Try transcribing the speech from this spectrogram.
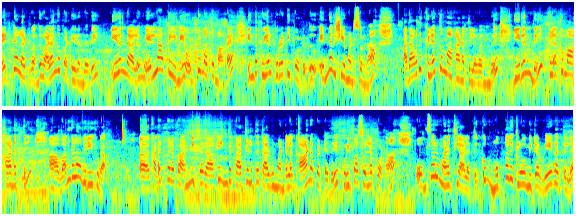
ரெட் அலர்ட் வந்து வழங்கப்பட்டிருந்தது. இருந்தாலும் எல்லாத்தையுமே ஒட்டுமொத்தமாக இந்த புயல் புரட்டி போட்டது. என்ன விஷயம்னு சொன்னால் அதாவது கிழக்கு மாகாணத்தில் வந்து இருந்து கிழக்கு மாகாணத்தில் வங்களா விரிகுடா கடற்பரப்பு அண்மித்ததாக இந்த காற்றழுத்த தாழ்வு மண்டலம் காணப்பட்டது. குறிப்பாக சொல்லப்போனால் ஒவ்வொரு மணத்தியாலத்துக்கும் முப்பது கிலோமீட்டர் வேகத்தில்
